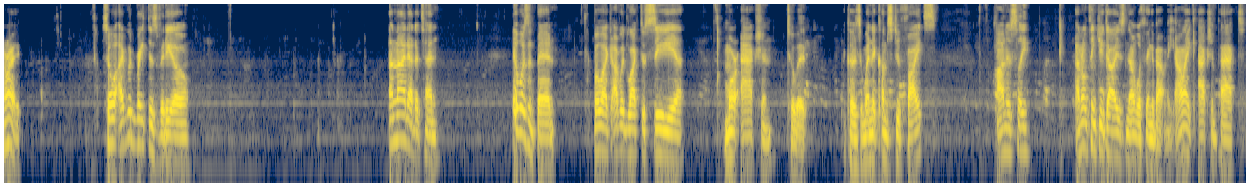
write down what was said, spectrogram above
Alright. So I would rate this video a 9 out of 10. It wasn't bad. But like I would like to see more action to it. Because when it comes to fights, honestly, I don't think you guys know a thing about me. I like action-packed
